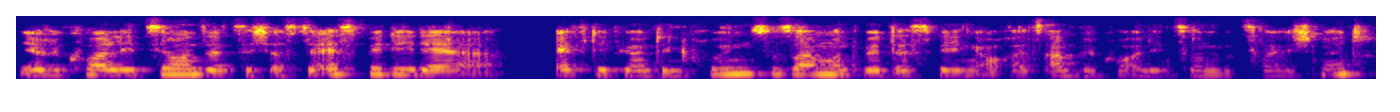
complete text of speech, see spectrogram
Ihre Koalition setzt sich aus der SPD, der FDP und den Grünen zusammen und wird deswegen auch als Ampelkoalition bezeichnet.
